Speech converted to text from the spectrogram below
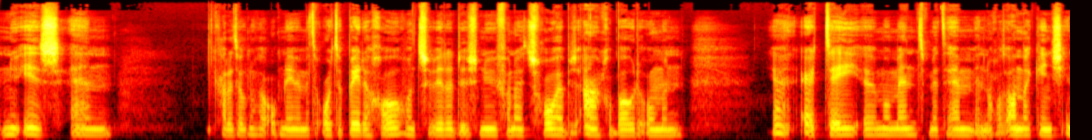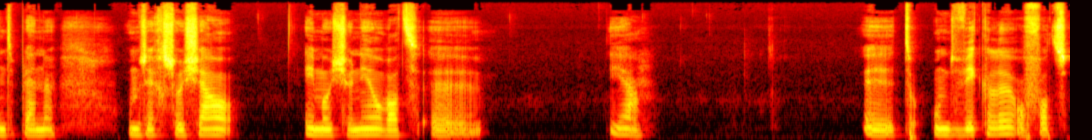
nu is. En ik ga het ook nog wel opnemen met de orthopedagoog, want ze willen dus nu vanuit school hebben ze aangeboden om een ja, RT-moment met hem en nog wat andere kindjes in te plannen. Om zich sociaal, emotioneel wat, uh, ja, uh, te ontwikkelen of wat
